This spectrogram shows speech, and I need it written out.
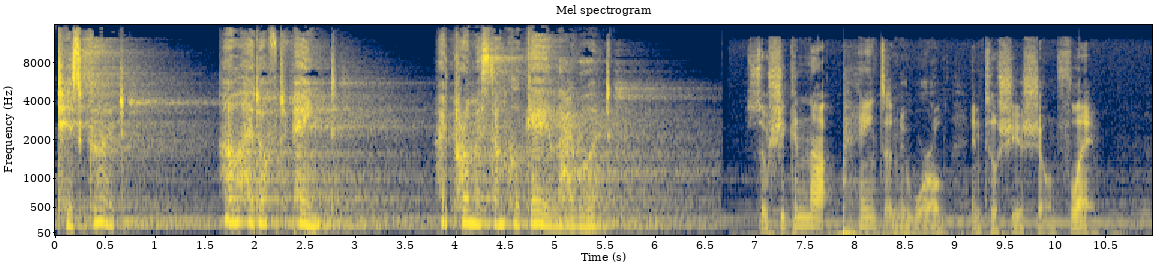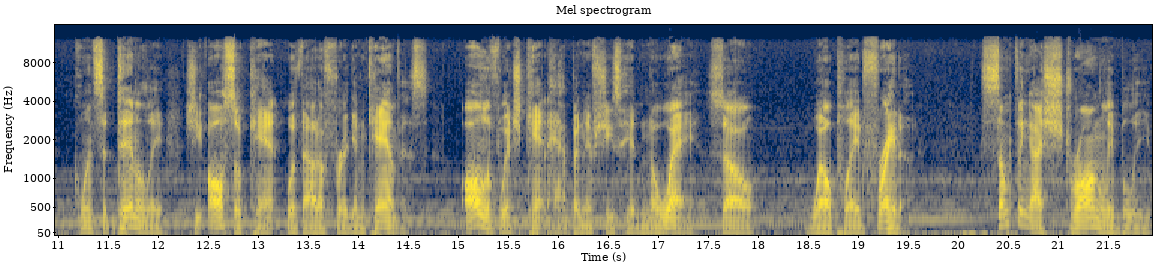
Tis good. I'll head off to paint. I promised Uncle Gael I would. So she cannot paint a new world until she is shown flame. Coincidentally, she also can't without a friggin' canvas, all of which can't happen if she's hidden away, so, well played, Friede. Something I strongly believe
